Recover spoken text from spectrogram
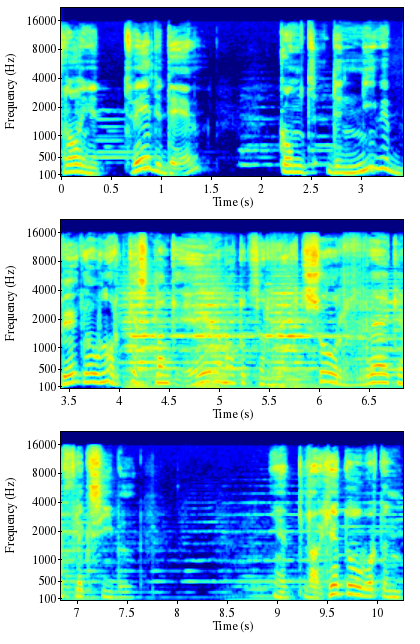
Vooral in het tweede deel komt de nieuwe Beethoven orkestklank helemaal tot zijn recht, zo rijk en flexibel. In het larghetto wordt een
